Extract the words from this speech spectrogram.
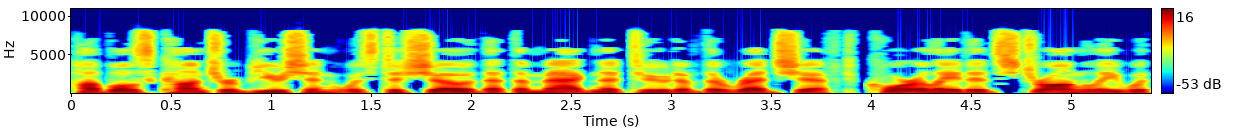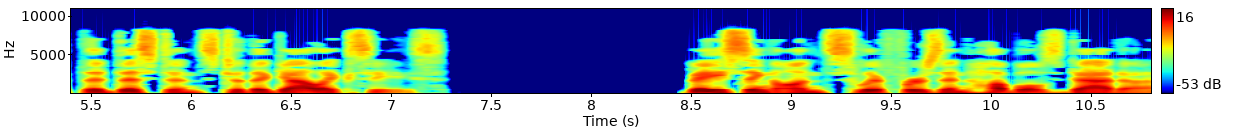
Hubble's contribution was to show that the magnitude of the redshift correlated strongly with the distance to the galaxies. Basing on Slipher's and Hubble's data,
